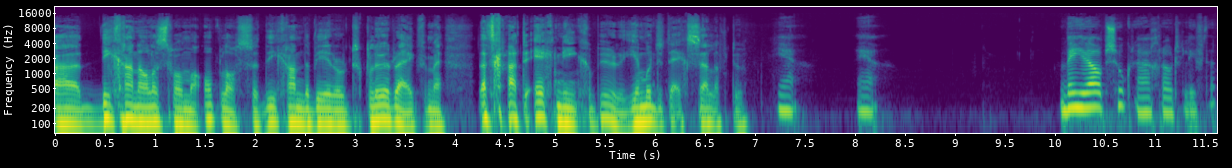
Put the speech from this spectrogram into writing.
Uh, die gaan alles voor me oplossen. Die gaan de wereld kleurrijk voor mij. Dat gaat echt niet gebeuren. Je moet het echt zelf doen. Ja. ja. Ben je wel op zoek naar een grote liefde?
